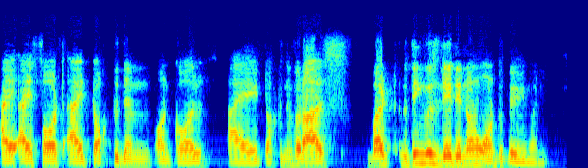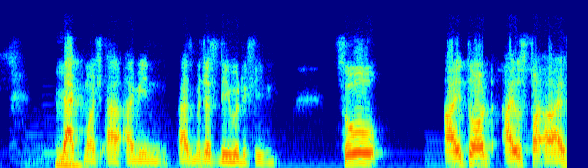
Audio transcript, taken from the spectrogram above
I, I fought. I talked to them on call. I talked to them for hours. But the thing was, they did not want to pay me money Hmm. that much. I, I mean, as much as they were receiving. So I thought I was I, I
